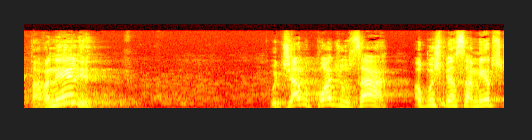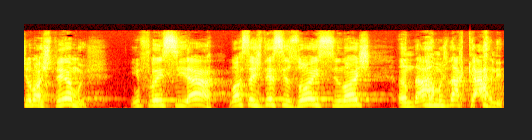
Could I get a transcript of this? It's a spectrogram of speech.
Estava nele. O diabo pode usar alguns pensamentos que nós temos, influenciar nossas decisões se nós andarmos na carne,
